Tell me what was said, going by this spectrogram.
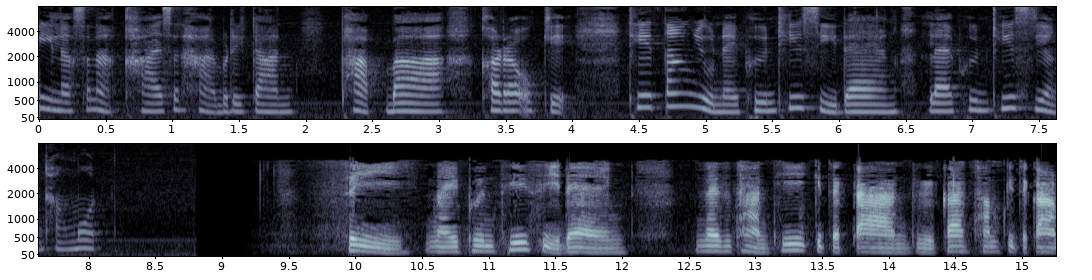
มีลักษณะคล้ายสถานบริการผับบาร์คาราโอเกะที่ตั้งอยู่ในพื้นที่สีแดง และพื้นที่เสี่ยงทั้งหมด 4. ในพื้นที่สีแดง ในสถานที่กิจการหรือการทำกิจกรรม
